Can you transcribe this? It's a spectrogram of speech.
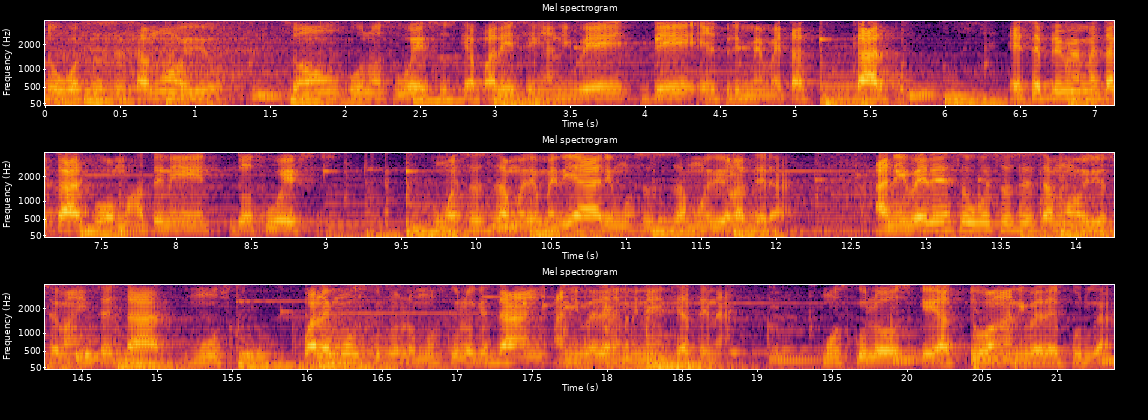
los huesos sesamoideos son unos huesos que aparecen a nivel del primer metacarpo. Ese primer metacarpo vamos a tener dos huesos. Un hueso sesamoideo medial y un hueso sesamoideo lateral. A nivel de esos huesos sesamoideos se van a insertar músculos. ¿Cuáles músculos? Los músculos que están a nivel de la eminencia tenal. Músculos que actúan a nivel del pulgar.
